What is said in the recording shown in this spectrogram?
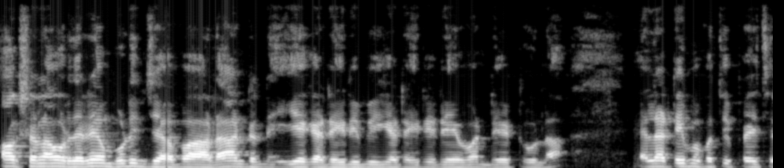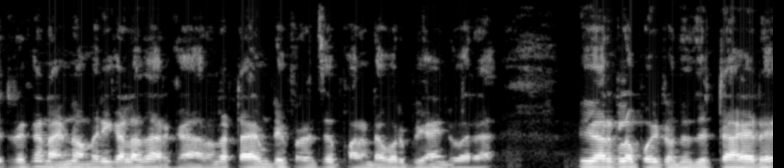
ஆக்ஷன்லாம் ஒரு தடவை முடிஞ்சு அப்பா டான்ட்டு A category B category day one day டூலாம் எல்லா டீமை பற்றி பேசிகிட்டு இருக்கேன். நான் இன்னும் அமெரிக்காவில் தான் இருக்கேன். அதனால் டைம் டிஃப்ரென்ஸு பன்னெண்டு ஹவர் பிஹைண்ட் வர. நியூயார்க்கெலாம் போயிட்டு வந்தது டயர்டு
